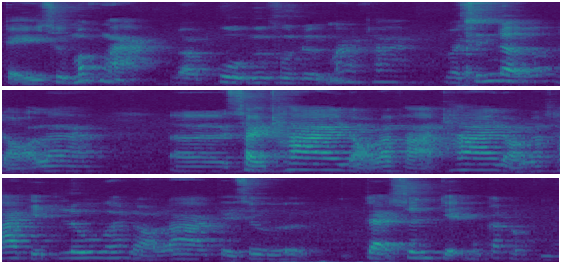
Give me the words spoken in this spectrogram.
cái sự mất mát của người phụ nữ mang thai. Và sinh nở đó là uh, sảy thai đó là phá thai đó là thai chết lưu đó là cái sự trẻ sinh chết một cách đột ngột.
